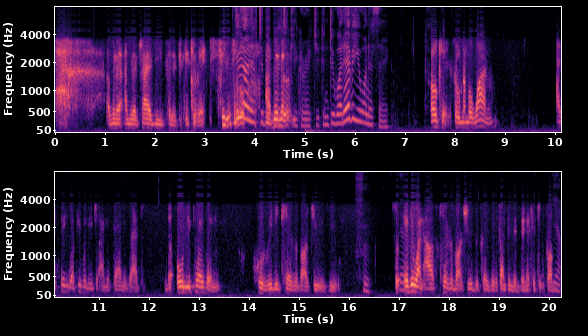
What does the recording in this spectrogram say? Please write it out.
I'm gonna I'm gonna try to be politically correct. You don't have to be politically correct. You can do whatever you want to say. Okay, so number one, I think what people need to understand is that the only person who really cares about you is you. Hmm. So Yeah. everyone else cares about you because there's something they're benefiting from. Yeah.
